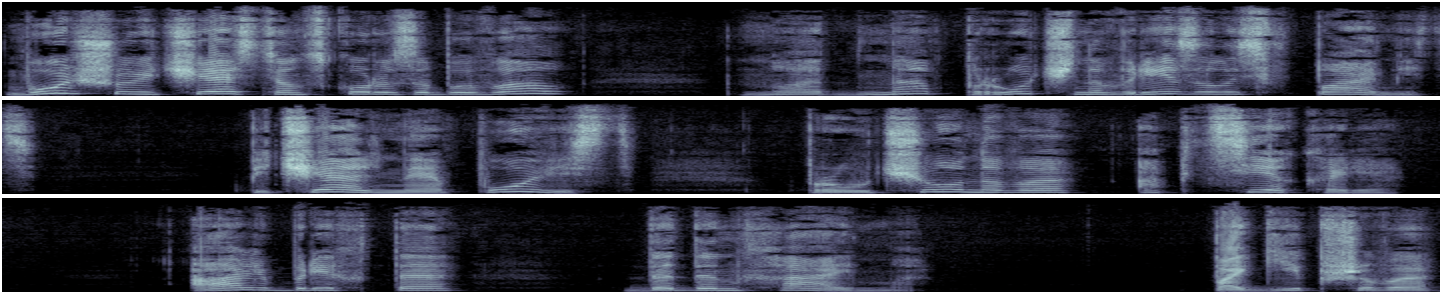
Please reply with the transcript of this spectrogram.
Большую часть он скоро забывал, но одна прочно врезалась в память. Печальная повесть про ученого-аптекаря Альбрехта Деденхайма, погибшего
